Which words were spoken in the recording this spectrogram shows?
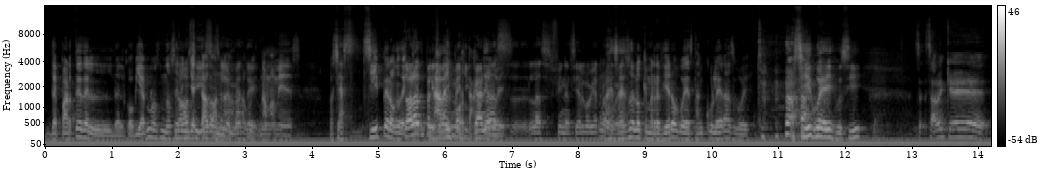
de parte del, del gobierno no se le ha inyectado sí nada, güey. No mames. O sea, sí, pero de Todas que las nada películas importante, mexicanas güey. eh, las financia el gobierno, Pues güey. eso es a lo que me refiero, güey. Están culeras, güey. Sí, güey, pues sí. ¿Saben que,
